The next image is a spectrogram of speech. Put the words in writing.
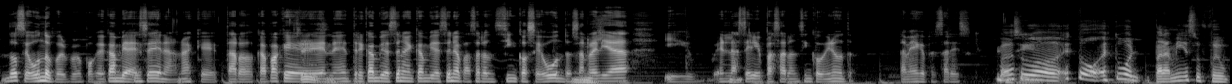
dos segundos pero- pero porque cambia de escena, no es que tardó. Capaz que Sí, en- sí. entre cambio de escena y cambio de escena pasaron cinco segundos en Mm. realidad y en la Mm. serie pasaron cinco minutos. También hay que pensar eso. Bueno, Sí. estuvo, estuvo, estuvo- para mí eso fue,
